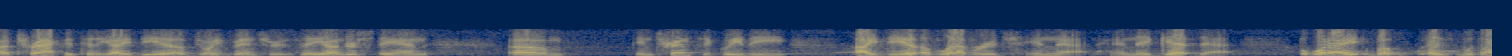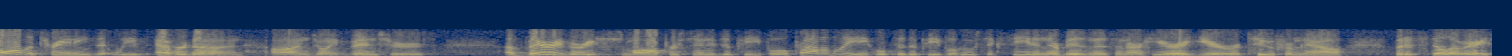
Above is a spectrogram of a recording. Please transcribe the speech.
attracted to the idea of joint ventures. They understand um, intrinsically the idea of leverage in that, and they get that. But what I but as with all the trainings that we've ever done on joint ventures, a very very small percentage of people, probably equal to the people who succeed in their business and are here a year or two from now, but it's still a very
